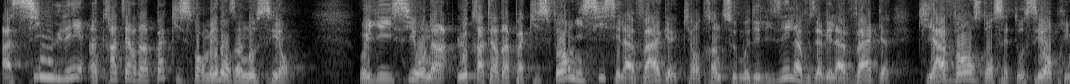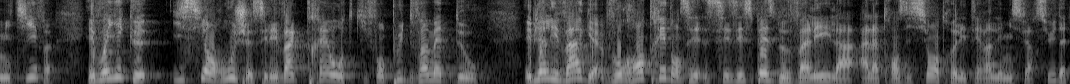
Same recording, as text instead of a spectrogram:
à simuler un cratère d'impact qui se formait dans un océan. Vous voyez ici, on a le cratère d'impact qui se forme. Ici, c'est la vague qui est en train de se modéliser. Là, vous avez la vague qui avance dans cet océan primitif. Et vous voyez que ici, en rouge, c'est les vagues très hautes qui font plus de 20 mètres de haut. Eh bien, les vagues vont rentrer dans ces, espèces de vallées à la transition entre les terrains de l'hémisphère sud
